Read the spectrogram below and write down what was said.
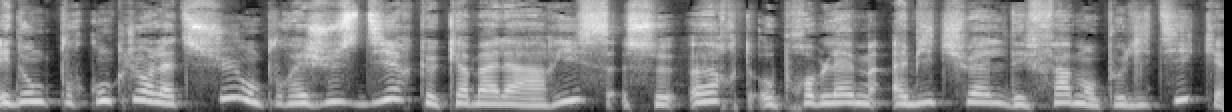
Et donc, pour conclure là-dessus, on pourrait juste dire que Kamala Harris se heurte au problème habituel des femmes en politique,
